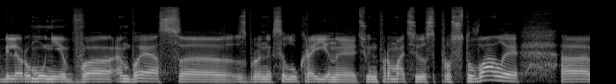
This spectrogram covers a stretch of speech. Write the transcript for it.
біля Румунії в МВС е, збройних сил України. Цю інформацію спростували е,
